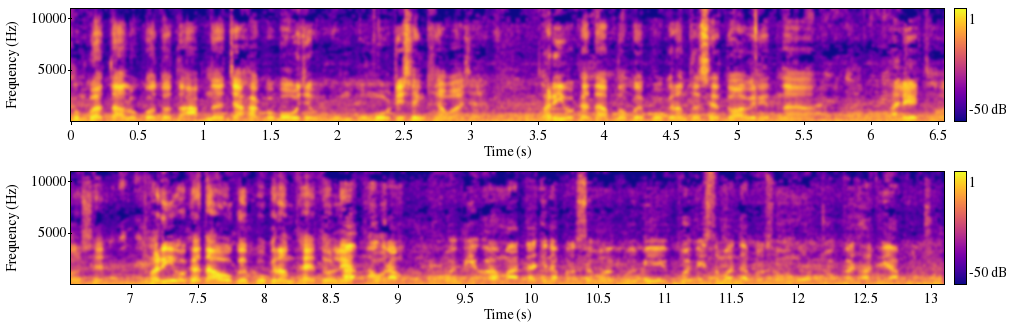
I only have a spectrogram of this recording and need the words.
ખંભાત તાલુકો તો આપના ચાહકો બહુ જ મોટી સંખ્યામાં છે. ફરી વખત આપનો કોઈ પ્રોગ્રામ થશે તો આવી રીતના લેટ થવો છે. ફરી વખત આવો કોઈ પ્રોગ્રામ થાય તો લેટ થવો કોઈ બી માતાજીના પ્રસંગો કોઈ બી કોઈ બી સમાજના પ્રસંગો ચોક્કસ હાજરી આપું છું.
